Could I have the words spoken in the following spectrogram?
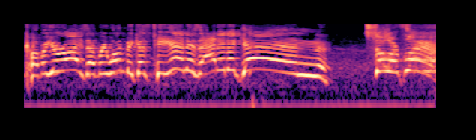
Cover your eyes, everyone, because Tien is at it again! Solar flare!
